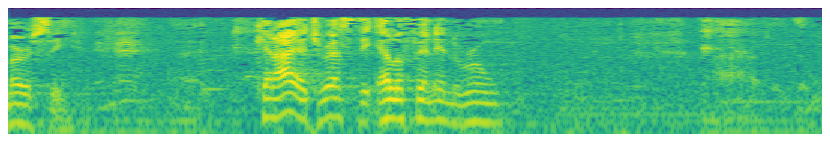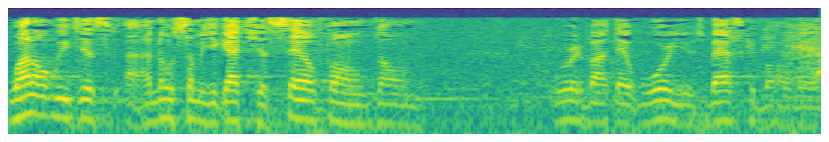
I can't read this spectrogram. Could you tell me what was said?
mercy. Can I address the elephant in the room? Uh, why don't we just, I know some of you got your cell phones on, worried about that Warriors basketball game.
